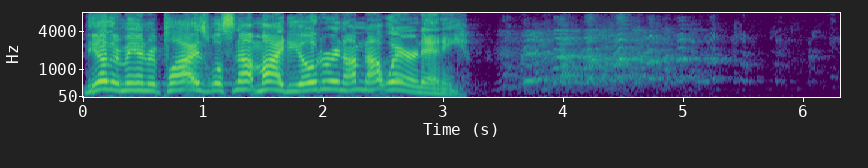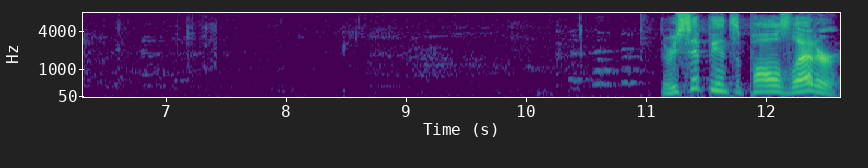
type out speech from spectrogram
The other man replies, Well, it's not my deodorant. I'm not wearing any. the recipients of Paul's letter,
